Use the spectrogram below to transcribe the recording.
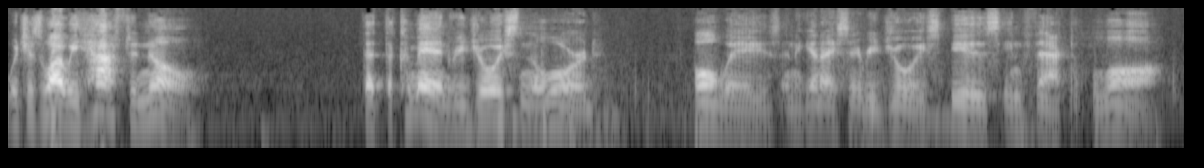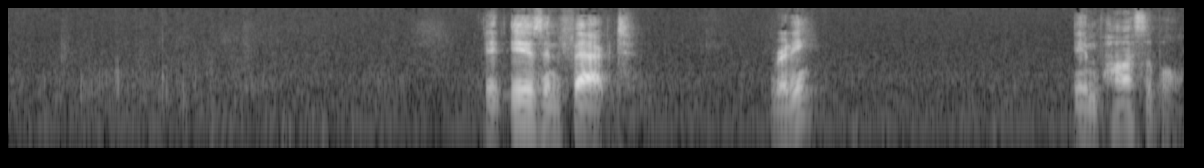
Which is why we have to know that the command, rejoice in the Lord, always, and again I say rejoice, is in fact law. It is, in fact, ready? Impossible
